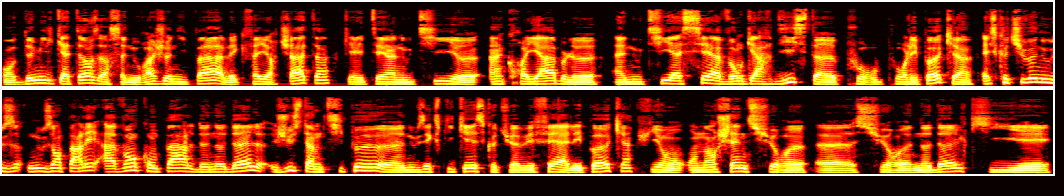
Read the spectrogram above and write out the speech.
en 2014. Alors ça nous rajeunit pas avec FireChat, qui a été un outil incroyable, un outil assez avant-gardiste pour pour l'époque. Est-ce que tu veux nous nous en parler avant qu'on parle de Nodel, juste un petit peu nous expliquer ce que tu avais fait à l'époque, puis on, on enchaîne sur sur Nodel qui est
